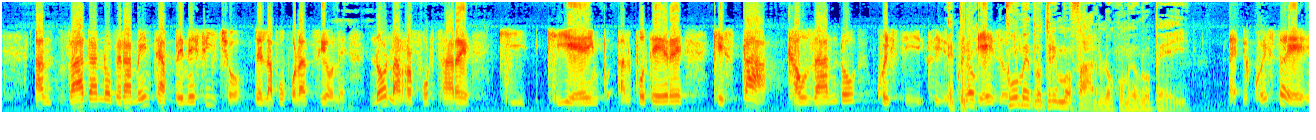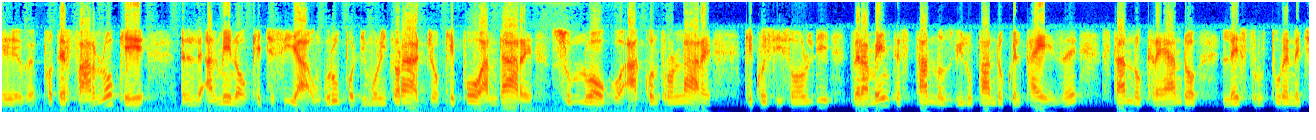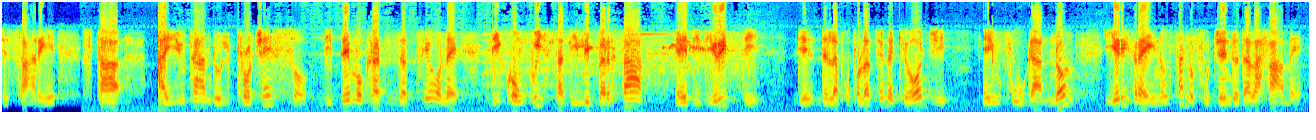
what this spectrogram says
vadano veramente a beneficio della popolazione, non a rafforzare chi, chi è in, al potere che sta causando questi, questi esodi. Come potremmo farlo come europei? Eh, questo è eh, poter farlo che eh, almeno che ci sia un gruppo di monitoraggio che può andare sul luogo a controllare che questi soldi veramente stanno sviluppando quel paese, stanno creando le strutture necessarie, sta aiutando il processo di democratizzazione, di conquista di libertà e di diritti di, della popolazione che oggi è in fuga. Non, gli eritrei non stanno fuggendo dalla fame,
